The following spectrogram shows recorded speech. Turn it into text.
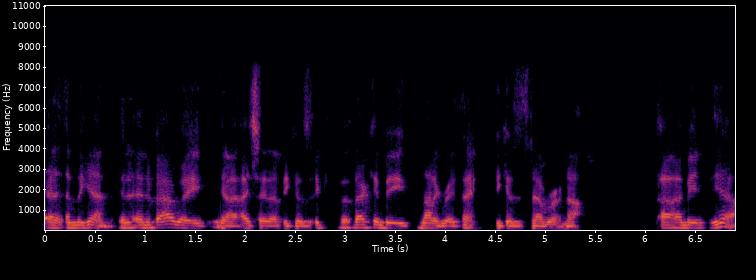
and, and again, in, in, a bad way, you know, I say that because it, that can be not a great thing because it's never enough. I mean, yeah,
